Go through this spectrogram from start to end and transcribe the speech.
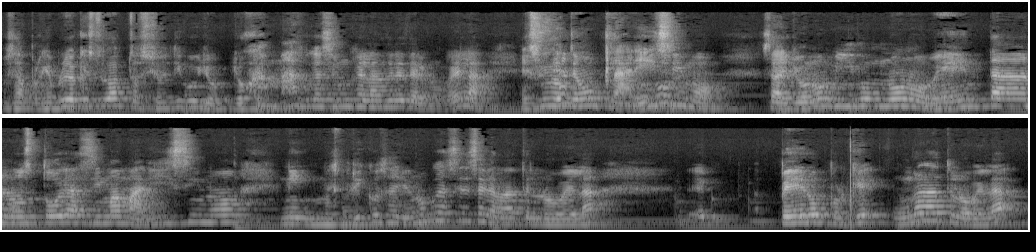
O sea, por ejemplo, yo que estudio actuación, digo yo, yo jamás voy a ser un galán de telenovela. Eso lo tengo clarísimo. O sea, yo no mido 1,90, no estoy así mamadísimo, ni me explico, o sea, yo no voy a ser ese galán de telenovela. eh, pero, ¿por qué? Un galán de telenovela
